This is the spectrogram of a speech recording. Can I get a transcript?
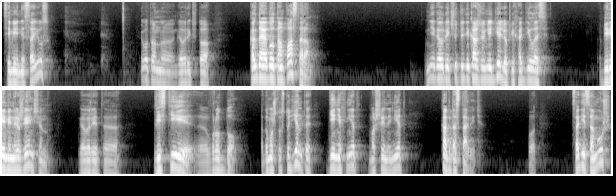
семейный союз. И вот он э, говорит, что когда я был там пастором, мне, говорит, чуть ли не каждую неделю приходилось беременных женщин, говорит, э, вести э, в роддом. Потому что студенты, денег нет, машины нет, как доставить? Вот. Садится муж,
